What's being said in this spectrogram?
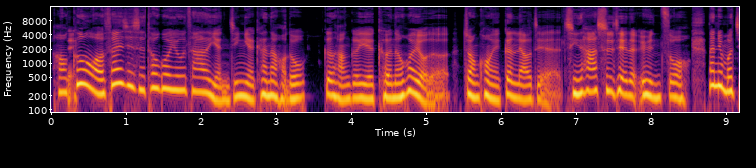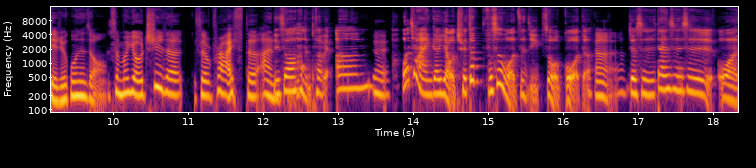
好酷哦！所以其实透过 U 叉的眼睛，也看到好多各行各业可能会有的状况，也更了解其他世界的运作。那你有没有解决过那种什么有趣的 surprise 的案例？你说很特别，嗯，对我讲一个有趣，这不是我自己做过的，嗯，就是但是是我。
